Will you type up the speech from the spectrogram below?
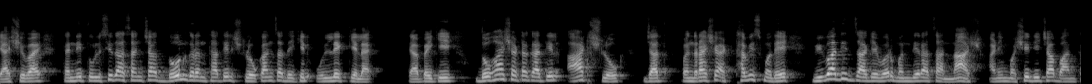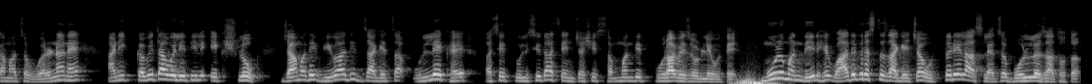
याशिवाय त्यांनी तुलसीदासांच्या दोन ग्रंथातील श्लोकांचा देखील उल्लेख केलाय. त्यापैकी दोहा षटकातील आठ श्लोक ज्यात पंधराशे अठ्ठावीसमध्ये विवादित जागेवर मंदिराचा नाश आणि मशिदीच्या बांधकामाचं वर्णन आहे आणि कवितावलीतील एक श्लोक ज्यामध्ये विवादित जागेचा उल्लेख आहे असे तुलसीदास यांच्याशी संबंधित पुरावे जोडले होते. मूळ मंदिर हे वादग्रस्त जागेच्या उत्तरेला असल्याचं बोललं जात होतं.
